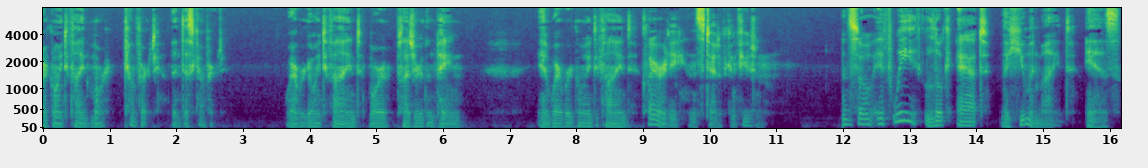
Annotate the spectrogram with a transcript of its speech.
are going to find more comfort than discomfort, where we're going to find more pleasure than pain, and where we're going to find clarity instead of confusion. And so if we look at the human mind as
